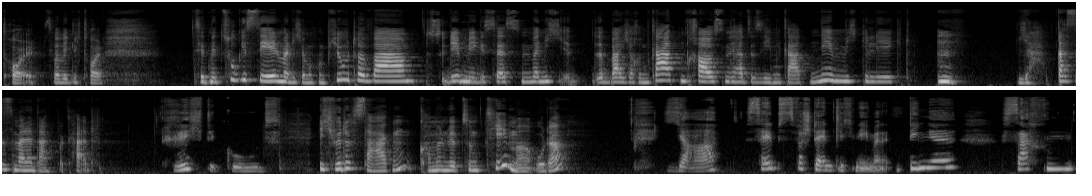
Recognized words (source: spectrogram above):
toll. Es war wirklich toll. Sie hat mir zugesehen, wenn ich am Computer war, ist sie neben mhm. mir gesessen. Wenn ich, da war ich auch im Garten draußen, hat sie sich im Garten neben mich gelegt. Mhm. Ja, das ist meine Dankbarkeit. Richtig gut. Ich würde sagen, kommen wir zum Thema, oder? Ja, selbstverständlich nehmen. Dinge, Sachen,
